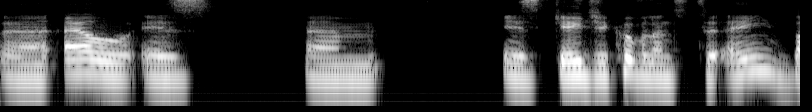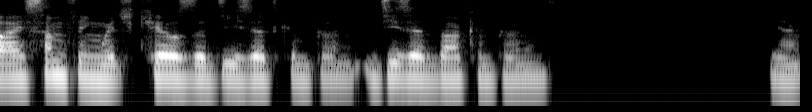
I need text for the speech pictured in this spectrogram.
uh, L is um, is gauge equivalent to A by something which kills the DZ component, DZ bar component. Yeah.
